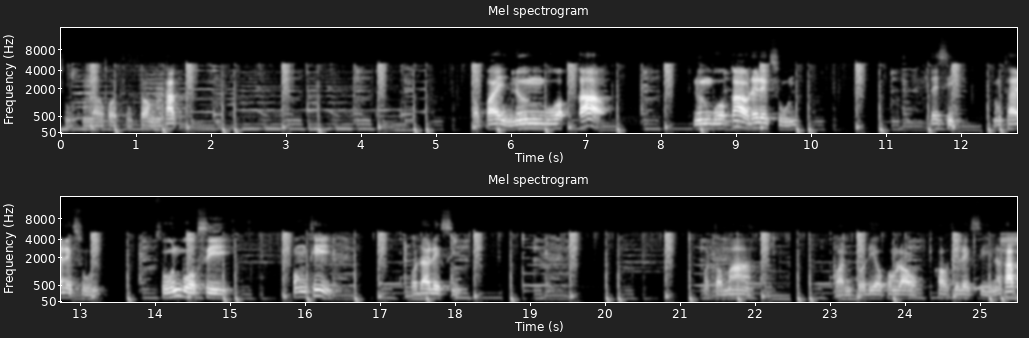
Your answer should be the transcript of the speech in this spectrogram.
สูตรของเราก็ถูกต้องนะครับ ต่อไปหนึ่งบวกเก้าหนึ่งบวกเก้าได้เลขศูนย์ได้สิบลงท้ายเลขศูนย์ศูนย์บวกสี่คงที่ก็ได้เลขสี่มาต่อมาฟันตัวเดียวของเราเข้าที่เลขสี่นะครับ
